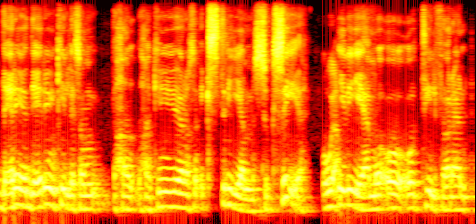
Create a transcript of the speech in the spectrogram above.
det är, det är ju en kille som han, han kan ju göra en sån extrem succé Oh ja. i VM och, och, och tillföra en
